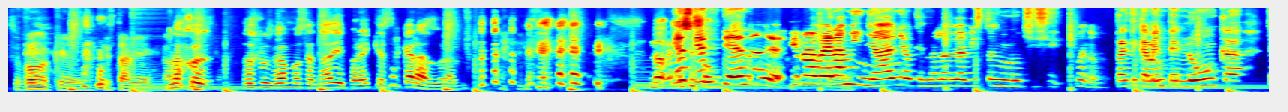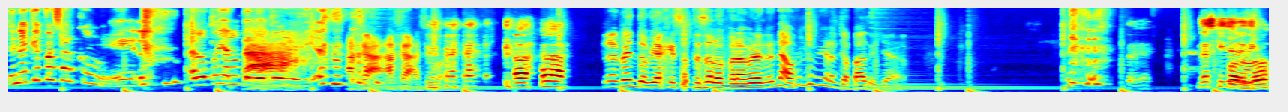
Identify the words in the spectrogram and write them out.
Supongo que, que está bien. No, ju- no juzgamos a nadie, pero hay que hacer cara dura. No, y Es que entiendan, iba a ver a mi ñaño que no lo había visto en muchísimo, bueno, prácticamente nunca. Tenía que pasar con él. Al otro ya lo tenía todos los días. Ajá, ajá. sí, bueno. Ajá. Tremendo viajezote solo para ver. No, lo hubieras llamado y ya. No, es que yo le, digo-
